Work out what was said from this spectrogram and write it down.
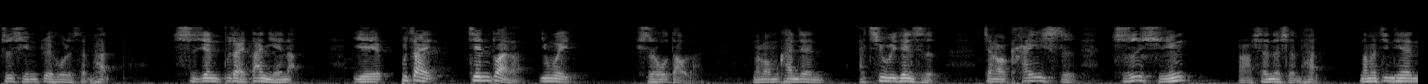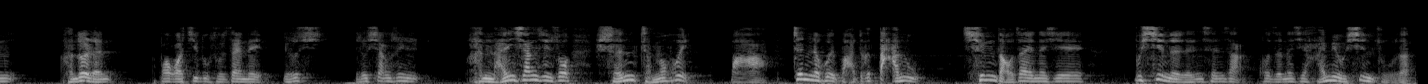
执行最后的审判。时间不再单延了，也不再间断了，因为时候到了。那么我们看见啊，七位天使将要开始执行啊神的审判。那么今天很多人，包括基督徒在内，有时有时候相信很难相信，说神怎么会把真的会把这个大怒倾倒在那些不信的人身上，或者那些还没有信主的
